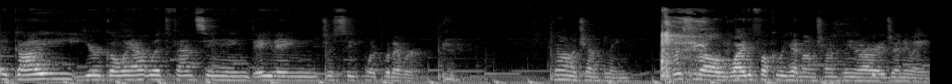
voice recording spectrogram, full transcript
a guy you're going out with, fancying, dating, just sleeping with, whatever. You're on a trampoline. First of all, why the fuck are we getting on a trampoline at our age anyway?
